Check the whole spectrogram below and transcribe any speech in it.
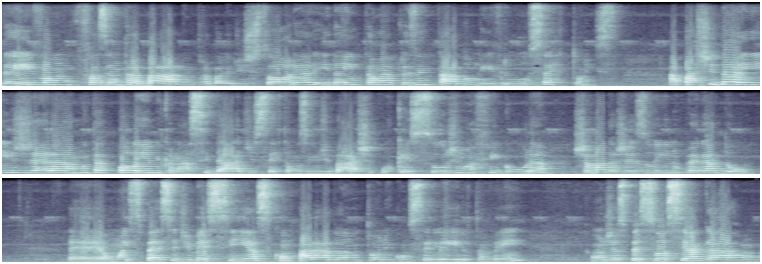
Daí vão fazer um trabalho, um trabalho de história, e daí então é apresentado o livro Os Sertões. A partir daí gera muita polêmica na cidade, Sertãozinho de Baixo, porque surge uma figura chamada Jesuíno Pregador é uma espécie de Messias comparado a Antônio Conselheiro também, onde as pessoas se agarram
